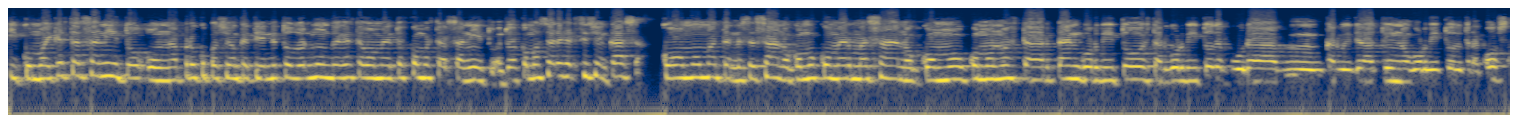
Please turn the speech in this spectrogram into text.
Y como hay que estar sanito, una preocupación que tiene todo el mundo en este momento es cómo estar sanito. Entonces, cómo hacer ejercicio en casa, cómo mantenerse sano, cómo comer más sano, cómo, cómo no estar tan gordito, estar gordito de pura um, carbohidrato y no gordito de otra cosa.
